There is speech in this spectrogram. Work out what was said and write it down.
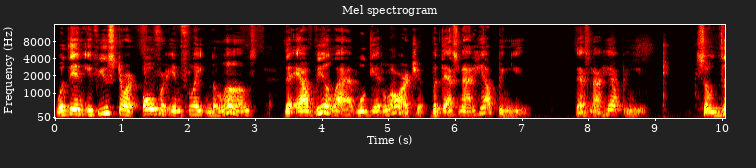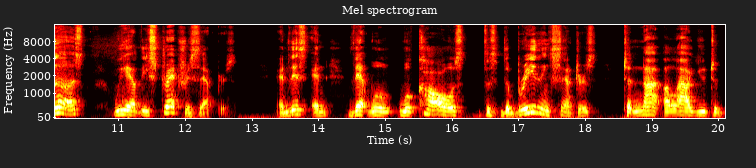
Well, then if you start overinflating the lungs, the alveoli will get larger, but that's not helping you. That's not helping you. So thus, we have these stretch receptors. And this, and that will, will cause the, the breathing centers to not allow you to,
